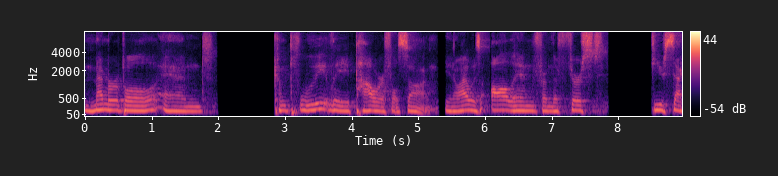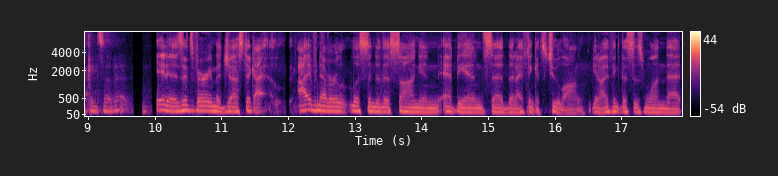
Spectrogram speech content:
memorable and completely powerful song. You know, I was all in from the first few seconds of it. It is. It's very majestic. I I've never listened to this song and at the end said that I think it's too long. You know, I think this is one that,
